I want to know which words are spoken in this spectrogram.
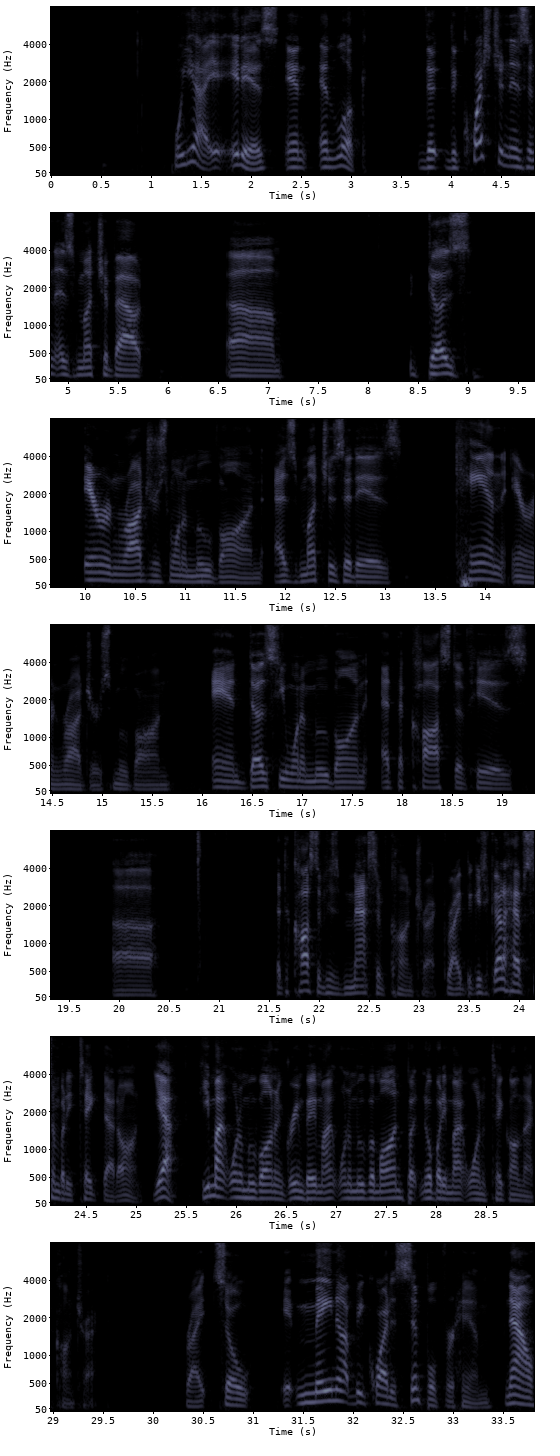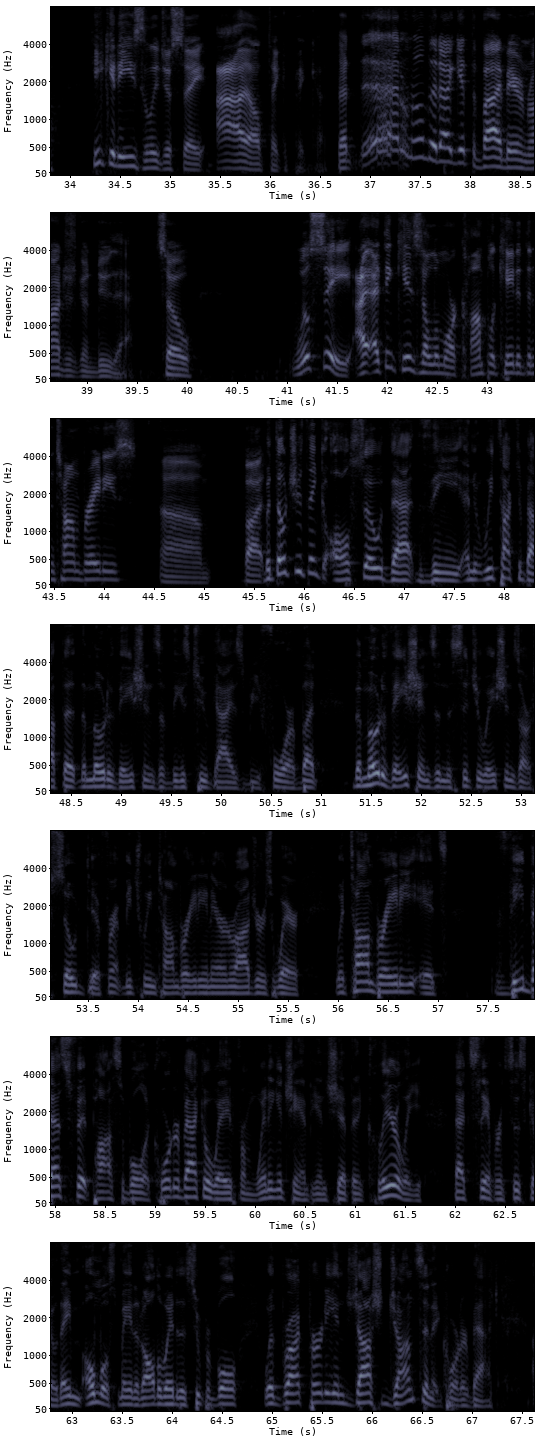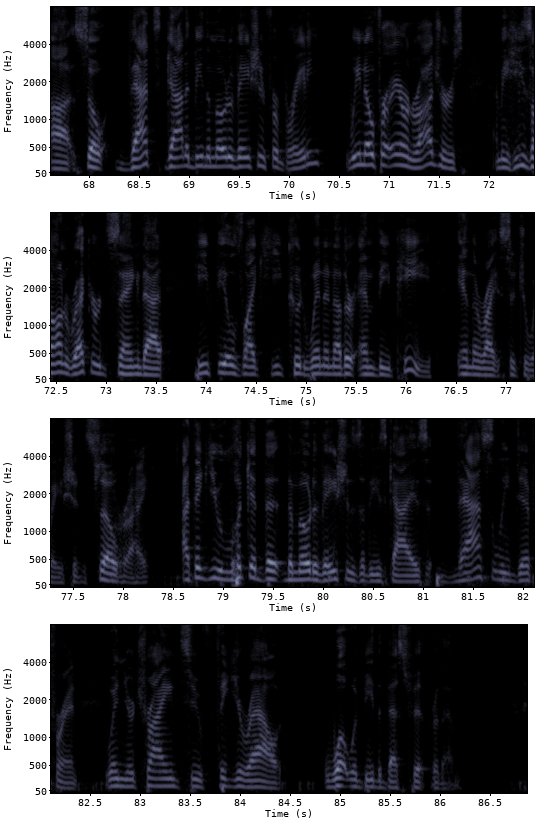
Well, yeah, it, it is. And and look, the the question isn't as much about um, does Aaron Rodgers want to move on as much as it is can Aaron Rodgers move on? And does he want to move on at the cost of his uh, at the cost of his massive contract, right? Because you got to have somebody take that on. Yeah, he might want to move on, and Green Bay might want to move him on, but nobody might want to take on that contract, right? So it may not be quite as simple for him. Now, he could easily just say, I'll take a pay cut. But eh, I don't know that I get the vibe Aaron Rodgers is going to do that. So we'll see. I, I, think his a little more complicated than Tom Brady's. Um, but but don't you think also that the and we talked about the the motivations of these two guys before, but the motivations and the situations are so different between Tom Brady and Aaron Rodgers. Where with Tom Brady, it's the best fit possible, a quarterback away from winning a championship. And clearly, that's San Francisco. They almost made it all the way to the Super Bowl with Brock Purdy and Josh Johnson at quarterback. Uh, so that's got to be the motivation for Brady. We know for Aaron Rodgers, I mean, he's on record saying that he feels like he could win another MVP in the right situation. So, right. I think you look at the the motivations of these guys vastly different when you're trying to figure out what would be the best fit for them.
